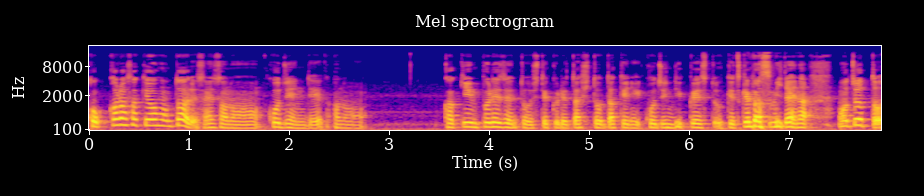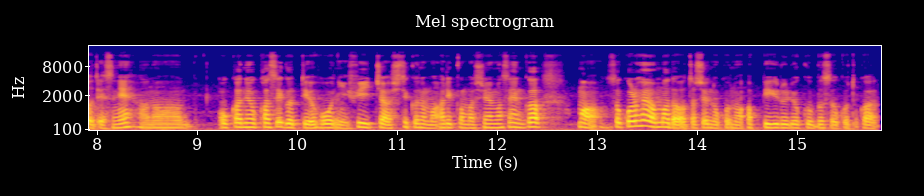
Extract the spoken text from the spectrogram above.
こっから先は本当はですねその個人であの課金プレゼントをしてくれた人だけに個人リクエスト受け付けますみたいなもうちょっとですねあのお金を稼ぐっていう方にフィーチャーしていくのもありかもしれませんが、まあ、そこら辺はまだ私のこのアピール力不足とか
